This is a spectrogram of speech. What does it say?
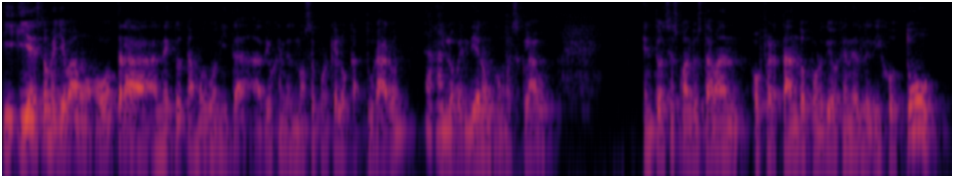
Y, esto me lleva a otra anécdota muy bonita. A Diógenes no sé por qué lo capturaron y lo vendieron como esclavo. Entonces cuando estaban ofertando por Diógenes le dijo, tú,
